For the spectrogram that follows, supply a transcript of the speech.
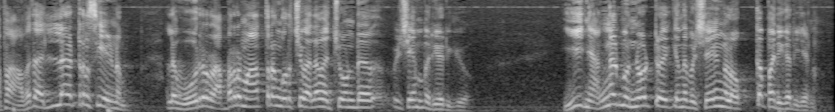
അപ്പോൾ അവരെല്ലാം അഡ്രസ്സ് ചെയ്യണം. അല്ല ഒരു റബ്ബർ മാത്രം കുറച്ച് വില വെച്ചുകൊണ്ട് വിഷയം പരിഹരിക്കുമോ ഈ ഞങ്ങൾ മുന്നോട്ട് വയ്ക്കുന്ന വിഷയങ്ങളൊക്കെ പരിഹരിക്കണം.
